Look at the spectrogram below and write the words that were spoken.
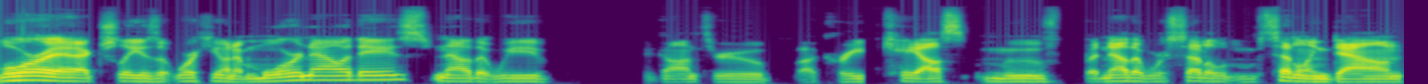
Laura actually is working on it more nowadays. Now that we've gone through a great chaos move, but now that we're settled, settling down,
